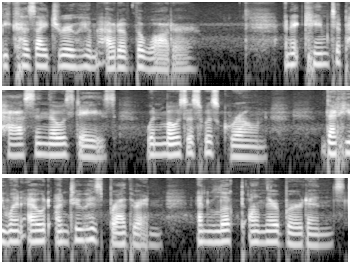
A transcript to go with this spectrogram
Because I drew him out of the water. And it came to pass in those days, when Moses was grown, that he went out unto his brethren, and looked on their burdens,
